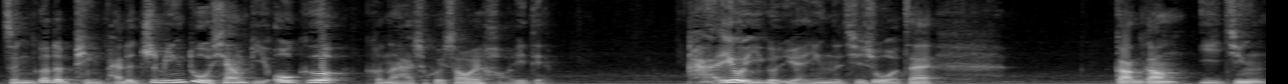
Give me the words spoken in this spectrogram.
整个的品牌的知名度相比讴歌可能还是会稍微好一点。还有一个原因呢，其实我在刚刚已经，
